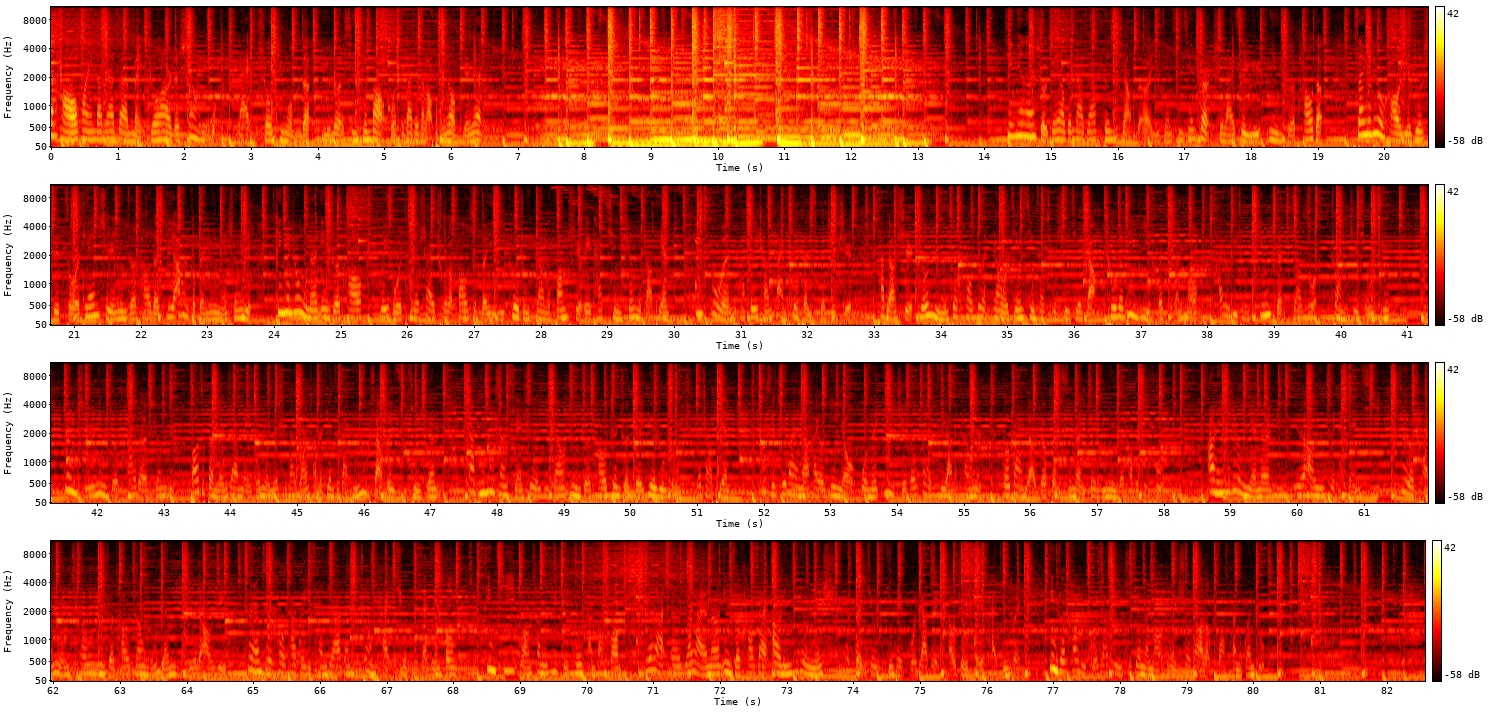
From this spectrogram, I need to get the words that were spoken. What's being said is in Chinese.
大家好，欢迎大家在每周二的上午来收听我们的娱乐新鲜报，我是大家的老朋友圆圆。大家分享的一件新鲜事儿是来自于宁泽涛的。三月六号，也就是昨天，是宁泽涛的第二个本命年生日。今天中午呢，宁泽涛微博他就晒出了包子粉以各种各样的方式为他庆生的照片，并附文他非常感谢粉丝的支持。他表示：“有你们做后盾，让我坚信在这个世界上，除了利益和权谋，还有一种精神，叫做壮志雄心。”正值宁泽涛的生日，包子粉们在美国纽约时代广场的电子大屏幕上为其庆生。大屏幕上显示了一张宁泽涛正准备跃入泳池的照片。除此之外呢，还有印有“我们一直都在”字样的刊物，都代表着粉丝们对于宁泽涛的祝福。二零一六年呢，里约奥运会的前夕，就有传言称宁泽涛将无缘里约的奥运。虽然最后他得以参加，但是状态却不在巅峰。近期网上的一纸空函曝光，原来呃原来呢，宁泽涛在二零一六年十月份就已经被国家队调整回海军队。宁泽涛与国家队之间的矛盾受到了广泛的关注。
